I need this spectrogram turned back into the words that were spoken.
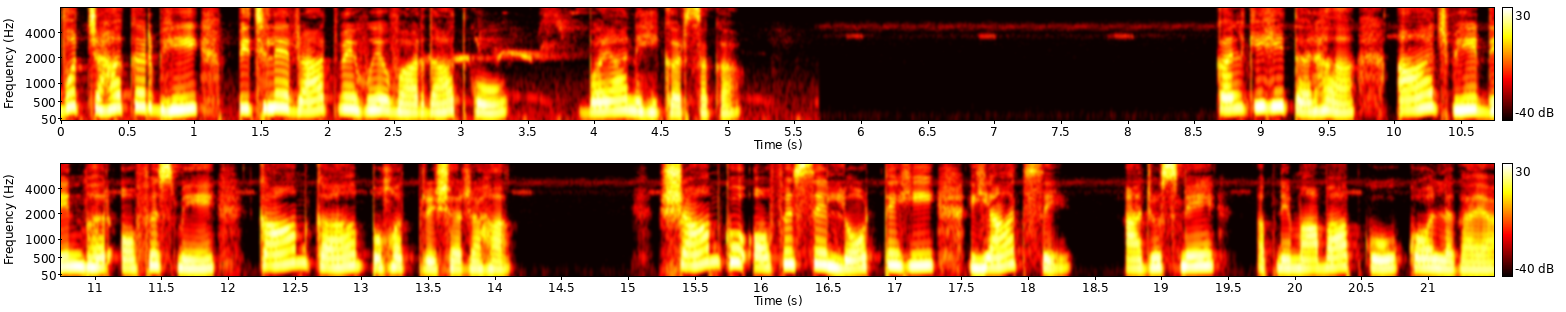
वो चाहकर भी पिछले रात में हुए वारदात को बयां नहीं कर सका। कल की ही तरह आज भी दिन भर ऑफ़िस में काम का बहुत प्रेशर रहा। शाम को ऑफ़िस से लौटते ही याद से आज उसने अपने माँ बाप को कॉल लगाया।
